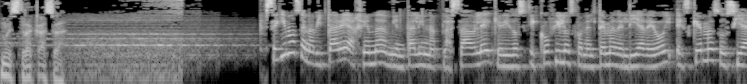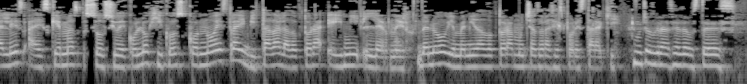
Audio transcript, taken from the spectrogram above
nuestra casa. Seguimos en Habitare, Agenda Ambiental Inaplazable, queridos ecófilos, con el tema del día de hoy, esquemas sociales a esquemas socioecológicos, con nuestra invitada, la doctora Amy Lerner. De nuevo, bienvenida, doctora, muchas gracias por estar aquí. Muchas gracias a ustedes.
